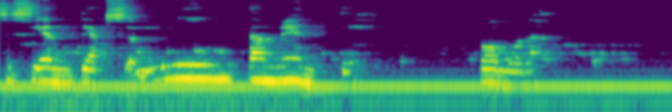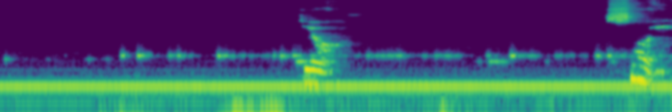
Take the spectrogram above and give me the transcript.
se siente absolutamente cómoda. Yo soy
